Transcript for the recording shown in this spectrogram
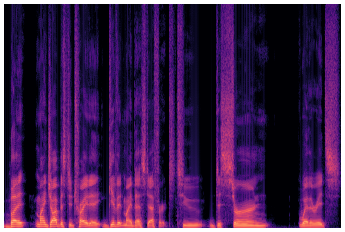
But my job is to try to give it my best effort to discern whether it's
